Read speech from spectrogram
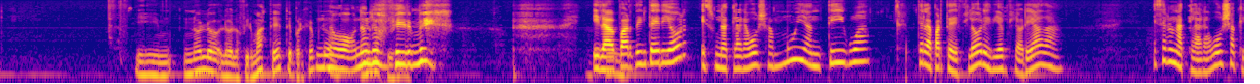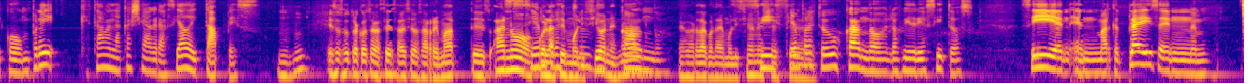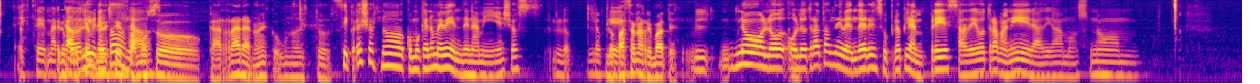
¿Y no lo, lo, lo firmaste este, por ejemplo? No, no lo firmé. firmé. Y la parte interior es una claraboya muy antigua. ¿Viste la parte de flores bien floreada? Esa era una claraboya que compré que estaba en la calle Agraciada y Tapes. Ujú. Esa es otra cosa que haces, a veces vas a remates. Ah, no, con las demoliciones, ¿no? Es verdad, con las demoliciones. Sí, este, siempre estoy buscando los vidriecitos. Sí, en, en Marketplace, en este Pero, Mercado por ejemplo, Libre, en este todos lados. famoso Carrara, ¿no? Es uno de estos. Sí, pero ellos no, como que no me venden a mí. Ellos lo, lo que... Lo pasan a remate. No, lo, o lo tratan de vender en su propia empresa de otra manera, digamos. No,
